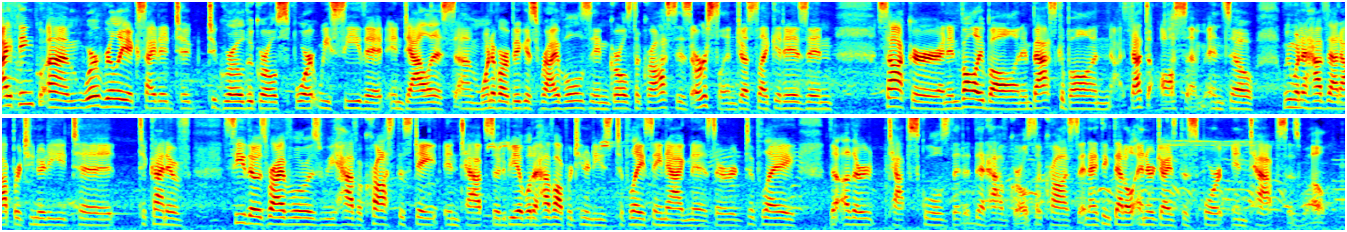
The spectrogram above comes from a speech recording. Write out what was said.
I think um, we're really excited to, to grow the girls' sport. We see that in Dallas, um, one of our biggest rivals in girls lacrosse is Ursuline, just like it is in soccer and in volleyball and in basketball, and that's awesome. And so we want to have that opportunity to to kind of see those rivalries we have across the state in TAP. So to be able to have opportunities to play St. Agnes or to play the other TAP schools that, that have girls lacrosse. And I think that'll energize the sport in TAPPS as well.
